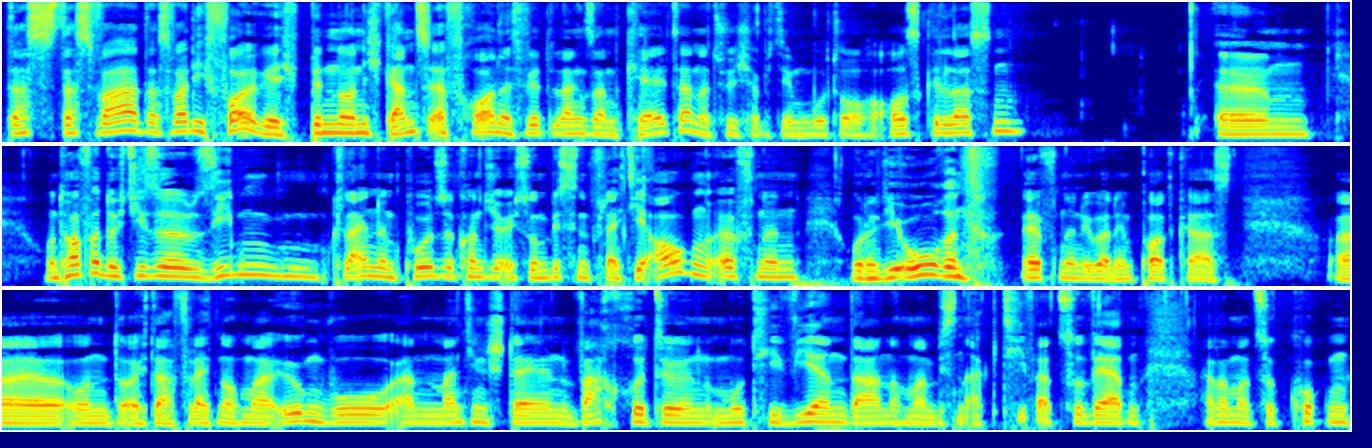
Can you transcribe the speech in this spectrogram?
das, das, war, das war die Folge. Ich bin noch nicht ganz erfroren, es wird langsam kälter. Natürlich habe ich den Motor auch ausgelassen. Ähm, und hoffe, durch diese sieben kleinen Impulse konnte ich euch so ein bisschen vielleicht die Augen öffnen oder die Ohren öffnen über den Podcast äh, und euch da vielleicht nochmal irgendwo an manchen Stellen wachrütteln, motivieren, da nochmal ein bisschen aktiver zu werden, einfach mal zu gucken.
